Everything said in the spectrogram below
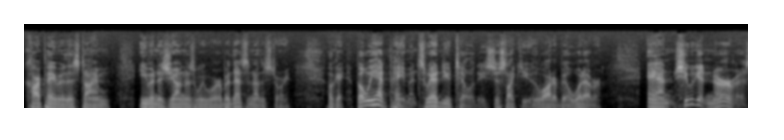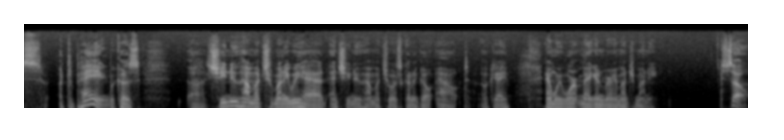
car payment this time, even as young as we were, but that's another story. Okay, but we had payments, we had utilities, just like you, the water bill, whatever. And she would get nervous uh, to paying because uh, she knew how much money we had and she knew how much was going to go out. Okay, and we weren't making very much money. So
